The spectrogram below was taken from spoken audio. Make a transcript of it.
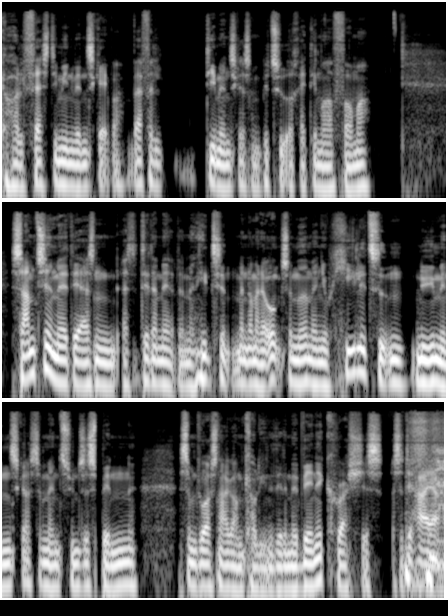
kan holde fast i mine venskaber. I hvert fald de mennesker, som betyder rigtig meget for mig. Samtidig med, det er sådan, altså det der med, at man hele tiden, men når man er ung, så møder man jo hele tiden nye mennesker, som man synes er spændende. Som du også snakker om, Karoline, det der med vennecrushes. Altså det har jeg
